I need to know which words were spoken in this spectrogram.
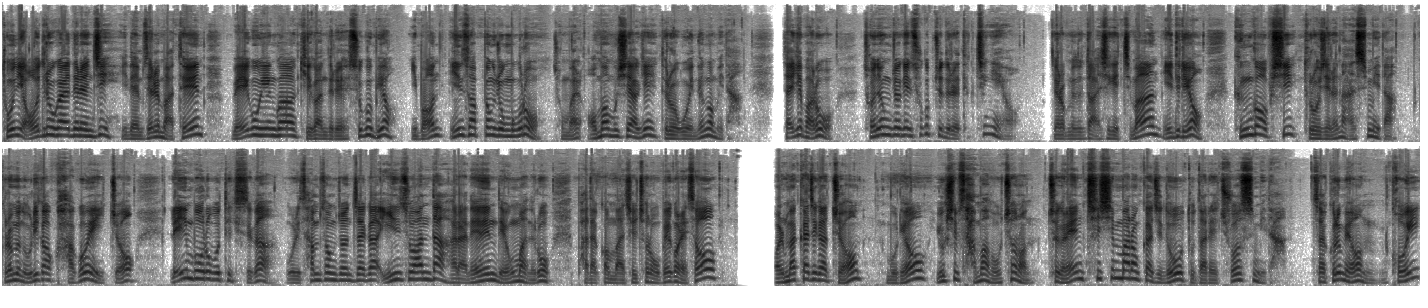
돈이 어디로 가야 되는지 이 냄새를 맡은 외국인과 기관들의 수급이요. 이번 인수합병 종목으로 정말 어마무시하게 들어오고 있는 겁니다. 자, 이게 바로 전형적인 수급주들의 특징이에요. 여러분들도 아시겠지만 이들이요. 근거 없이 들어오지는 않습니다. 그러면 우리가 과거에 있죠. 레인보우 로보틱스가 우리 삼성전자가 인수한다라는 내용만으로 바닥권 17,500원에서 얼마까지 갔죠? 무려 64만 5천 원. 최근엔 70만 원까지도 도달해 주었습니다. 자, 그러면 거의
